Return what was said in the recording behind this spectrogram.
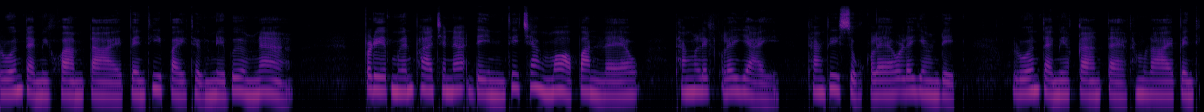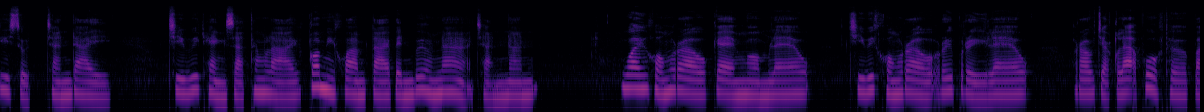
ล้วนแต่มีความตายเป็นที่ไปถึงในเบื้องหน้า เปรียบเหมือนภาชนะดินที่ช่างหม้อปั้นแล้ว ทั้งเล็กและใหญ่ ทั้งที่สุกแล้วและยังดิบ ล้วนแต่มีการแตกทำลายเป็นที่สุดฉันใด ชีวิตแห่งสัตว์ทั้งหลายก็มีความตายเป็นเบื้องหน้าฉันนั้น วัยของเราแก่งอมแล้ว ชีวิตของเราเริบรีแล้ว เราจักละพวกเธอไป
